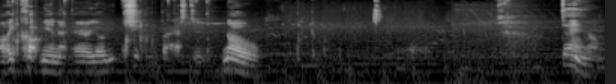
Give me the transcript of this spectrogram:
Oh, he caught me in air, yo. You cheap bastard. No. Damn.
